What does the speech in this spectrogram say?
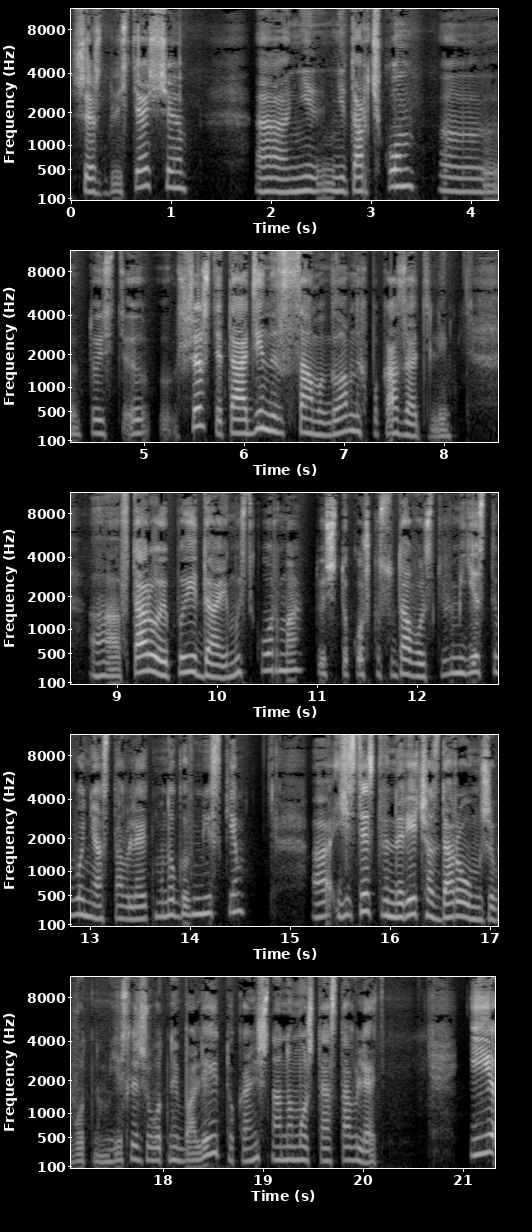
шерсть блестящая, э, не, не торчком, Э, то есть э, шерсть это один из самых главных показателей. А, второе, поедаемость корма, то есть что кошка с удовольствием ест его, не оставляет много в миске. А, естественно, речь о здоровом животном. Если животное болеет, то, конечно, оно может и оставлять. И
